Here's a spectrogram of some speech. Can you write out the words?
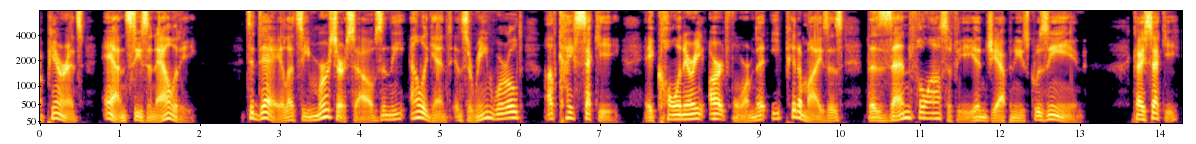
appearance, and seasonality. Today, let's immerse ourselves in the elegant and serene world of kaiseki, a culinary art form that epitomizes the Zen philosophy in Japanese cuisine. Kaiseki,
